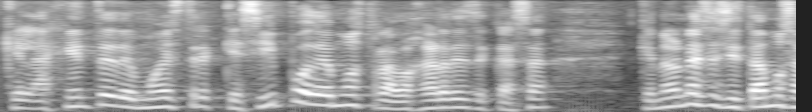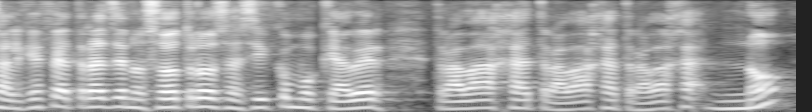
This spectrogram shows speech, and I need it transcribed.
que la gente demuestre que sí podemos trabajar desde casa, que no necesitamos al jefe atrás de nosotros, así como que, a ver, trabaja, trabaja, trabaja, no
